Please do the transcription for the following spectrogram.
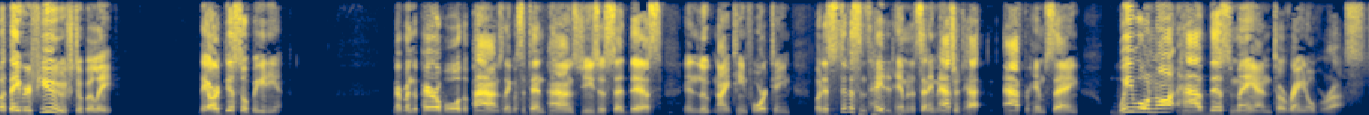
but they refuse to believe. They are disobedient. Remember in the parable of the pounds, I think it was the ten pounds, Jesus said this in Luke 19:14, but his citizens hated him and sent a message after him saying, "We will not have this man to reign over us."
